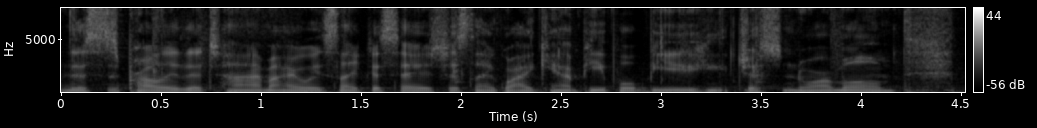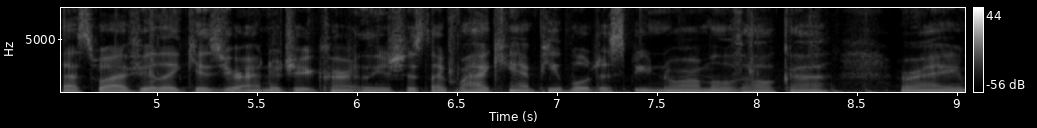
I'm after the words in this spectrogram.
This is probably the time i always like to say it's just like why can't people be just normal? That's what i feel like is your energy currently. It's just like why can't people just be normal velka right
